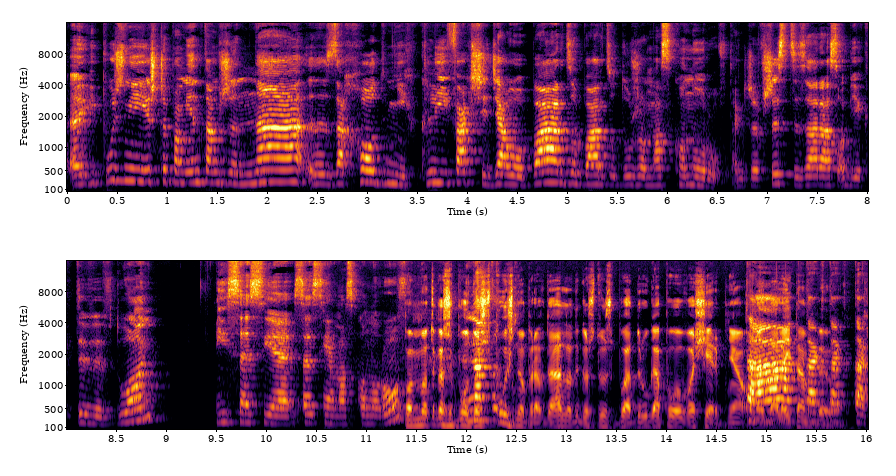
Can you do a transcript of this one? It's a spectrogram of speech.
E, I później jeszcze pamiętam, że na e, zachodnich klifach się działo bardzo, bardzo dużo maskonurów. Także wszyscy zaraz obiektywy w dłoń i sesje, sesje maskonurów. Pomimo tego, że było dość późno, prawda? Dlatego, że to już była druga połowa sierpnia, one dalej tam tak, były. tak, tak.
